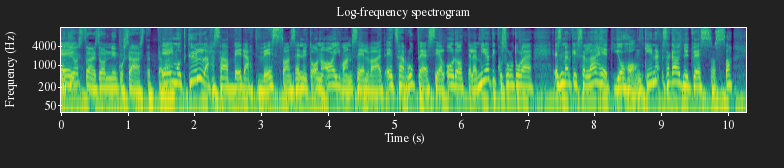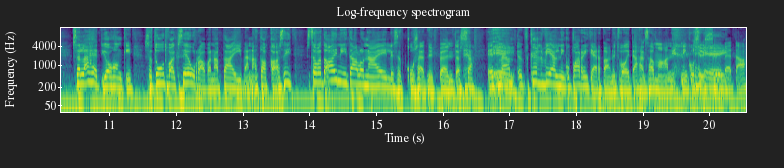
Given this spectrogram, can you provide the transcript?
Mutta jostain se on niinku säästettävä. Ei, mutta kyllä sä vedät vessan. Se nyt on aivan selvää, että et sä rupea siellä odottelemaan. Mieti, kun sulla tulee, esimerkiksi sä lähet johonkin, sä käyt nyt vessassa, sä lähet johonkin, sä tuut vaikka seuraavana päivänä takaisin. Sä voit, ai niin, täällä on nämä eiliset kuset nyt pöntössä. Että mä kyllä vielä niinku pari kertaa nyt voi tähän samaan niinku syssyyn vetää.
